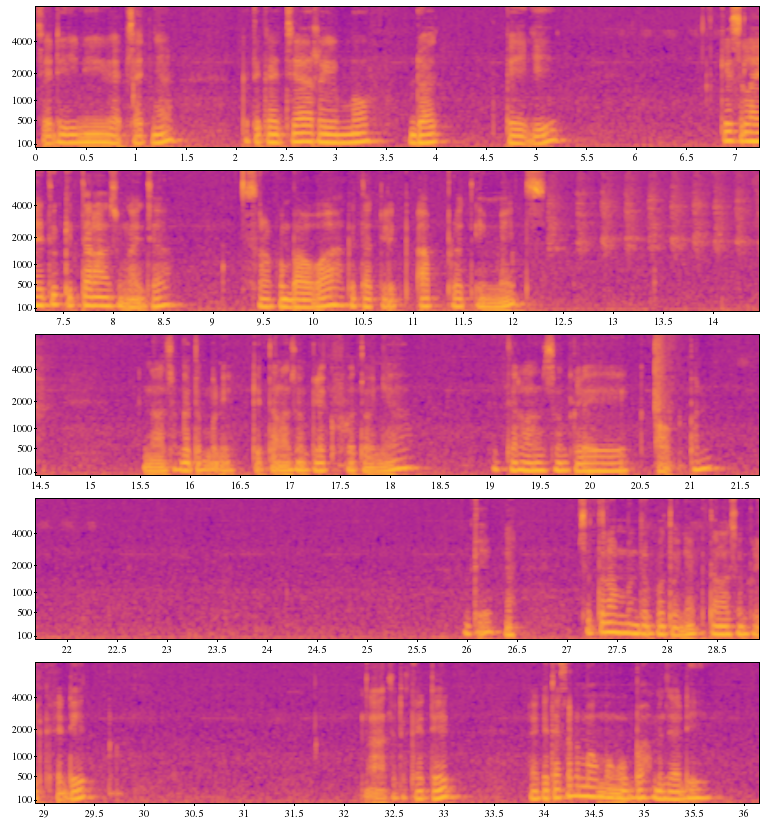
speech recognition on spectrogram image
Jadi ini websitenya. Ketik aja remove.pg. Oke, setelah itu kita langsung aja scroll ke bawah, kita klik upload image. Nah, langsung ketemu nih. Kita langsung klik fotonya. Kita langsung klik open. Oke, nah setelah muncul fotonya kita langsung klik edit. Nah sudah edit nah kita kan mau mengubah menjadi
